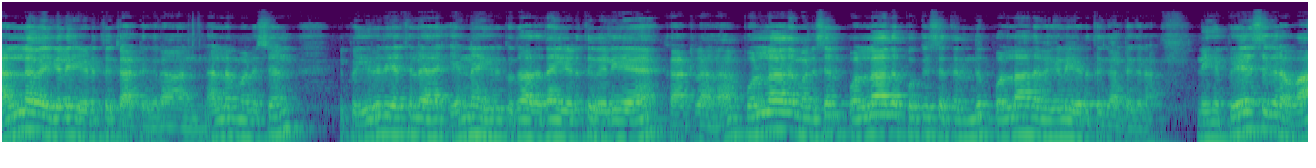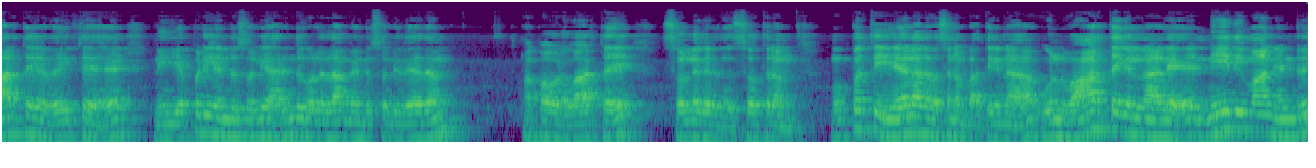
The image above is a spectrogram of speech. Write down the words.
நல்லவைகளை எடுத்து காட்டுகிறான் நல்ல மனுஷன் இப்போ இருதயத்தில் என்ன இருக்குதோ அதை தான் எடுத்து வெளியே காட்டுறானா பொல்லாத மனுஷன் பொல்லாத பொக்கிஷத்திலிருந்து பொல்லாதவைகளை எடுத்து காட்டுகிறான். நீங்கள் பேசுகிற வார்த்தையை வைத்து நீ எப்படி என்று சொல்லி அறிந்து கொள்ளலாம் என்று சொல்லி வேதம் அப்பாவோட வார்த்தை சொல்லுகிறது சோத்திரம். முப்பத்தி ஏழாவது வசனம் பார்த்தீங்கன்னா உன் வார்த்தைகள்னாலே நீதிமான் என்று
